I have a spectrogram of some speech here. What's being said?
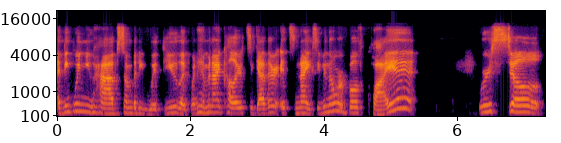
i think when you have somebody with you like when him and i color together it's nice. Even though we're both quiet we're still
